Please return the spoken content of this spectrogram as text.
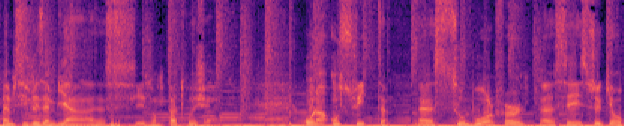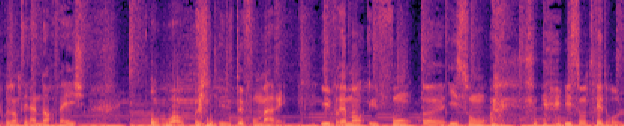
Même si je les aime bien, ils ont pas trop géré. On a ensuite euh, Subwoofer, euh, c'est ceux qui représentaient la Norvège. Oh wow, ils te font marrer. Ils vraiment, ils font, euh, ils sont, ils sont très drôles.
